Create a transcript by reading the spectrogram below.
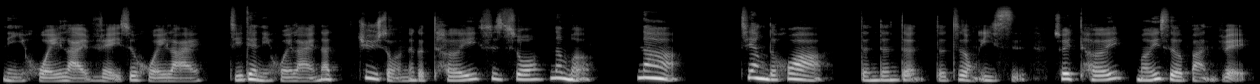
你回来？V 是回来，几点你回来？那句首的那个 T 是说那么，那这样的话，等等等的这种意思。所以 T 某意思版 V。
